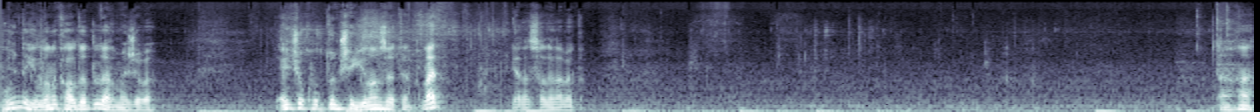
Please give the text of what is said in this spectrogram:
Bu oyunda yılanı kaldırdılar mı acaba? En çok korktuğum şey yılan zaten. Lan! Yarasalara bak. Aha.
